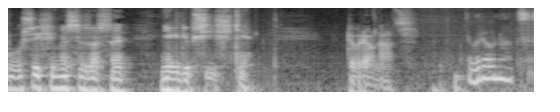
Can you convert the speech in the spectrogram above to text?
uslyšíme se zase někdy příště. Dobrou noc. Dobrou noc.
